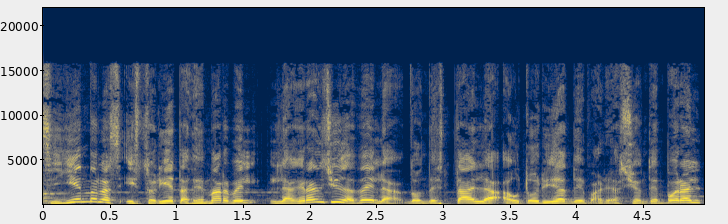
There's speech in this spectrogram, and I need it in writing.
Siguiendo las historietas de Marvel, la Gran Ciudadela, donde está la Autoridad de Variación Temporal,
